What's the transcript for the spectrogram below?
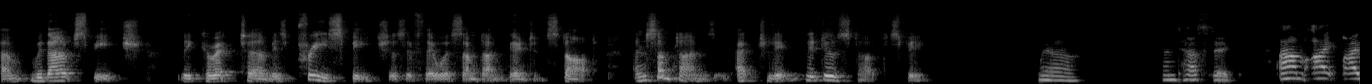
um, without speech. The correct term is pre-speech, as if they were sometime going to start and sometimes actually they do start to speak. Yeah, fantastic. Um, I, I,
